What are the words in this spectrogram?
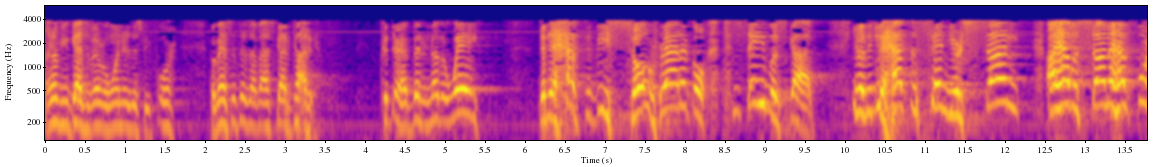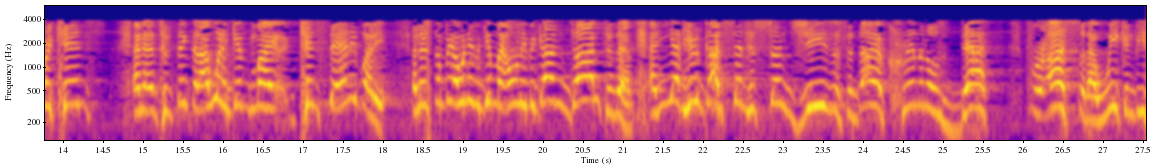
I don't know if you guys have ever wondered this before, but man, sometimes I've asked God, God, could there have been another way? Did it have to be so radical to save us, God? You know, did you have to send your son? I have a son, I have four kids. And uh, to think that I wouldn't give my kids to anybody. And there's some people I wouldn't even give my only begotten dog to them. And yet here God sent His Son Jesus to die a criminal's death for us so that we can be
